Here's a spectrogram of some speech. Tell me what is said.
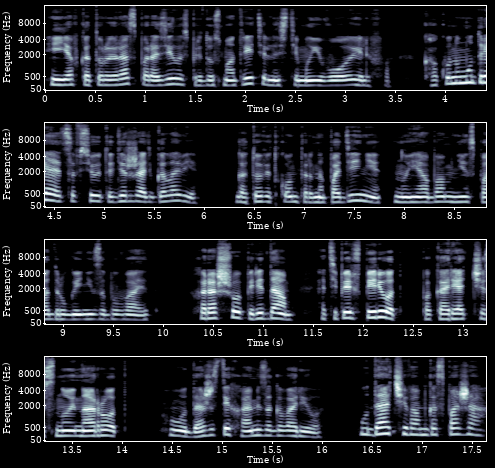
И я в который раз поразилась предусмотрительности моего эльфа. Как он умудряется все это держать в голове? Готовит контрнападение, но и обо мне с подругой не забывает. Хорошо, передам. А теперь вперед, покорять честной народ. О, даже стихами заговорила. Удачи вам, госпожа.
